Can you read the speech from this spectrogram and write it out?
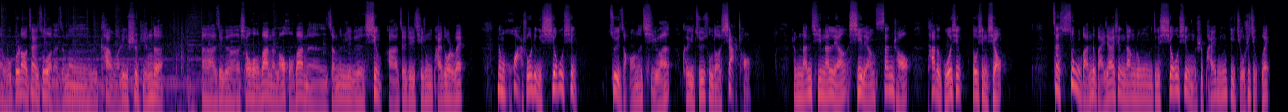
呃，我不知道在座的咱们看我这个视频的，啊，这个小伙伴们、老伙伴们，咱们这个姓啊，在这其中排多少位？那么话说这个萧姓，最早呢起源可以追溯到夏朝，什么南齐、南梁、西凉三朝，他的国姓都姓萧。在宋版的百家姓当中，这个萧姓是排名第九十九位。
